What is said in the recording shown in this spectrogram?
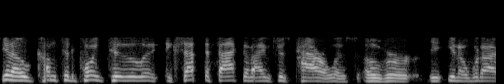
you know, come to the point to accept the fact that I was just powerless over, you know, what I.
